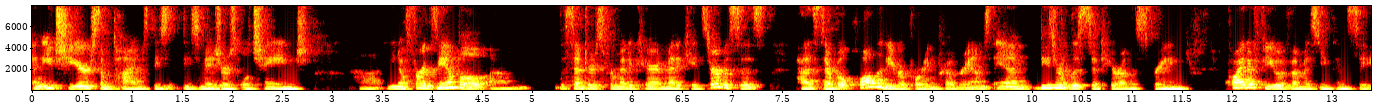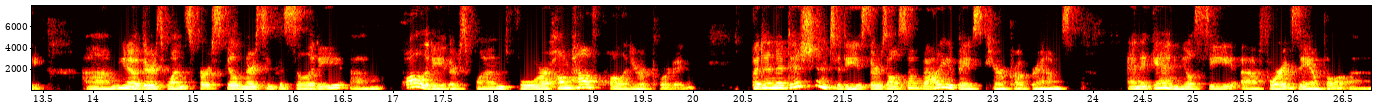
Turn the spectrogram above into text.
and each year, sometimes these, these measures will change. Uh, you know, for example, um, the Centers for Medicare and Medicaid Services has several quality reporting programs, and these are listed here on the screen. Quite a few of them, as you can see. Um, you know, there's ones for skilled nursing facility um, quality, there's one for home health quality reporting. But in addition to these, there's also value-based care programs. And again, you'll see, uh, for example, uh,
